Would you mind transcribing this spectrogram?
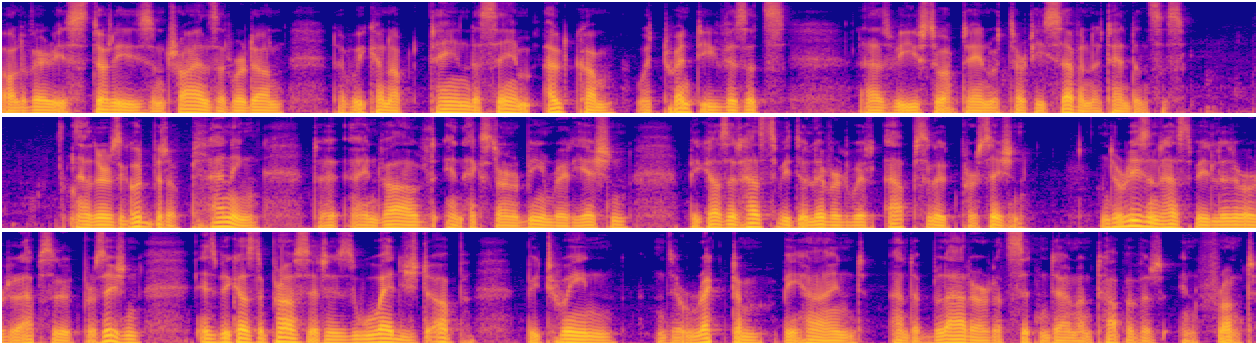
all the various studies and trials that were done that we can obtain the same outcome with 20 visits as we used to obtain with 37 attendances. Now, there's a good bit of planning to, uh, involved in external beam radiation because it has to be delivered with absolute precision. And the reason it has to be delivered with absolute precision is because the prostate is wedged up between the rectum behind and a bladder that's sitting down on top of it in front.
